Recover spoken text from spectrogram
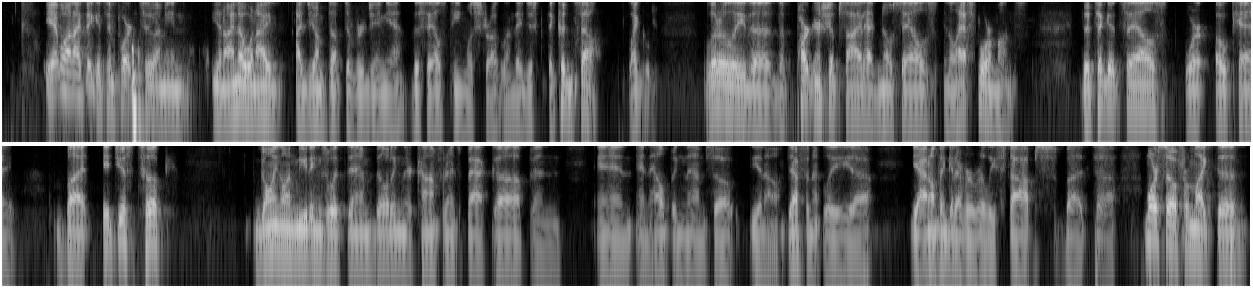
Yeah, well, and I think it's important too. I mean, you know, I know when I I jumped up to Virginia, the sales team was struggling. They just they couldn't sell. Like literally the the partnership side had no sales in the last 4 months. The ticket sales were okay, but it just took going on meetings with them, building their confidence back up and and and helping them. So, you know, definitely uh yeah, I don't think it ever really stops, but uh more so from like the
